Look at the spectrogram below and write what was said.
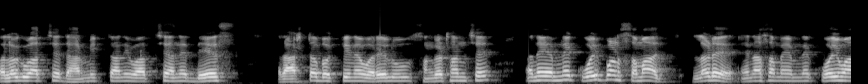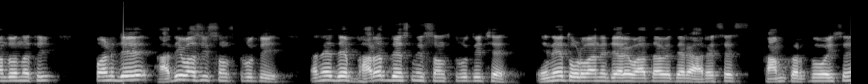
અલગ વાત છે, ધાર્મિકતાની વાત છે અને દેશ રાષ્ટ્રભક્તિને વરેલું સંગઠન છે અને એમને કોઈ પણ સમાજ લડે એના સામે એમને કોઈ વાંધો નથી. પણ જે આદિવાસી સંસ્કૃતિ અને જે ભારત દેશની સંસ્કૃતિ છે એને તોડવાને જ્યારે વાત આવે ત્યારે આરએસએસ કામ કરતું હોય છે,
